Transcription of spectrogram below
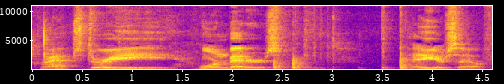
Craps 3. Horn betters. Pay yourself.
